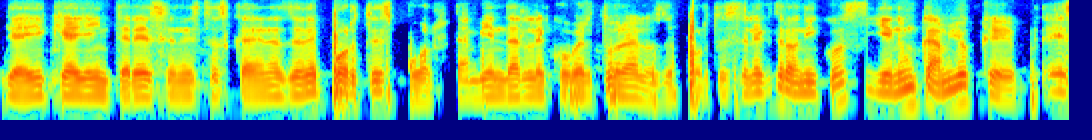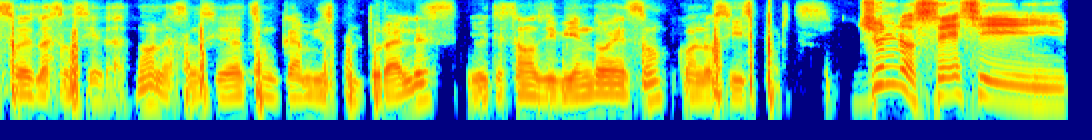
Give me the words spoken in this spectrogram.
de ahí que haya interés en estas cadenas de deportes por también darle cobertura a los deportes electrónicos y en un cambio que eso es la sociedad, ¿no? La sociedad son cambios culturales y ahorita estamos viviendo eso con los esports. Yo no sé si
